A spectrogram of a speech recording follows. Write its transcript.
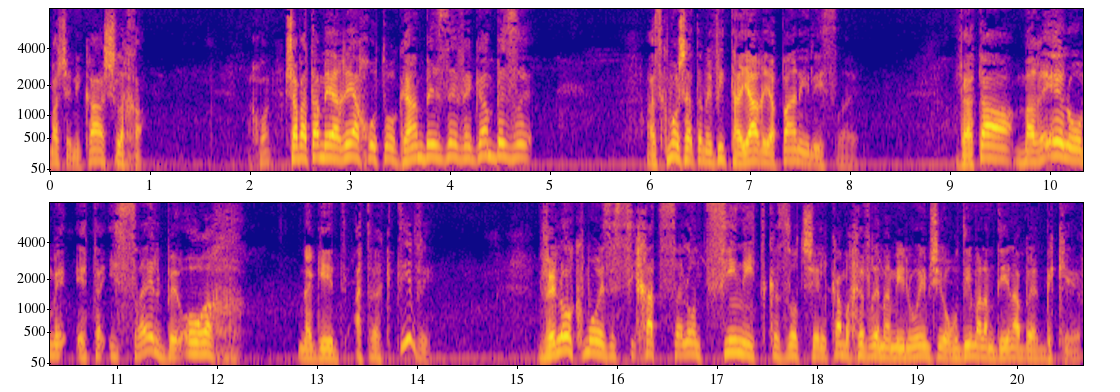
מה שנקרא השלכה. נכון? עכשיו אתה מארח אותו גם בזה וגם בזה. אז כמו שאתה מביא תייר יפני לישראל, ואתה מראה לו את ישראל באורח, נגיד, אטרקטיבי, ולא כמו איזו שיחת סלון צינית כזאת של כמה חבר'ה מהמילואים שיורדים על המדינה בכיף,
